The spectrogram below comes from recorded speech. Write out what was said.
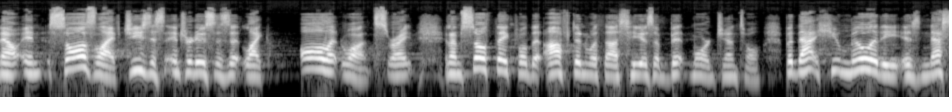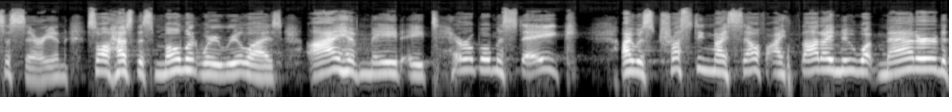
Now, in Saul's life, Jesus introduces it like all at once, right? And I'm so thankful that often with us, he is a bit more gentle. But that humility is necessary. And Saul has this moment where he realized, I have made a terrible mistake. I was trusting myself. I thought I knew what mattered.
